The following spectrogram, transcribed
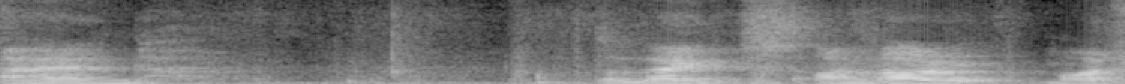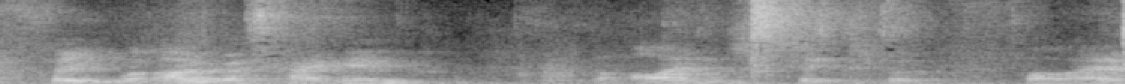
and the lengths, I know my feet were overhanging, but I'm six foot five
